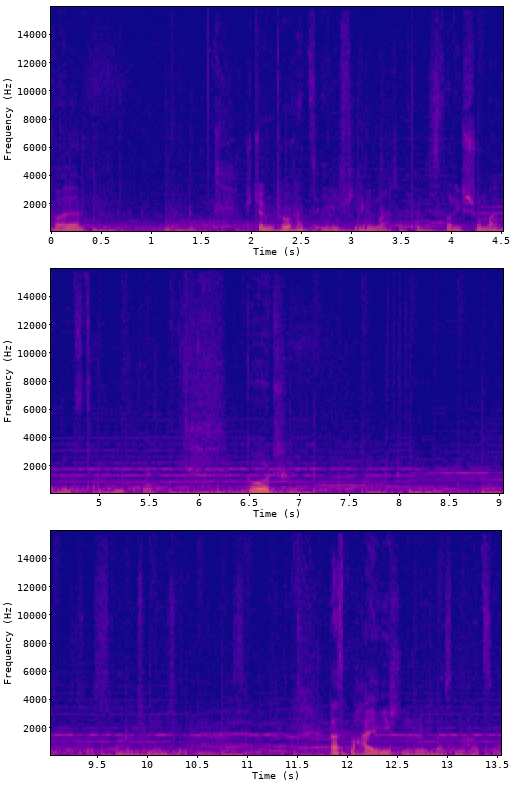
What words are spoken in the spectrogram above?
Toll. Stimmt, Brot hat so ewig viel gemacht, weil ich es vorhin schon mal genutzt habe. Ja. Gut. Erstmal Heilgi schnell durchlassen, hat's ja.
